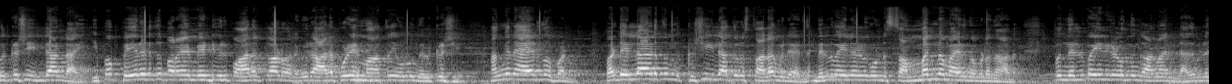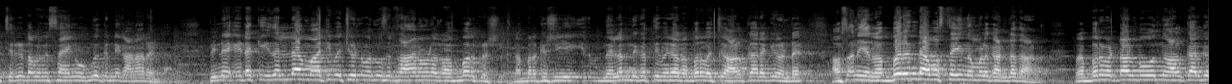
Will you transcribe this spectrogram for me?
നെൽകൃഷി ഇല്ലാണ്ടായി? ഇപ്പോൾ പേരെടുത്ത് പറയാൻ വേണ്ടി ഒരു പാലക്കാടോ അല്ലെങ്കിൽ ഒരു ആലപ്പുഴയും മാത്രമേ ഉള്ളൂ നെൽകൃഷി. അങ്ങനെ ആയിരുന്നു പണ്ട്. പണ്ട് എല്ലായിടത്തും കൃഷിയില്ലാത്തൊരു സ്ഥലമില്ലായിരുന്നു. നെൽവയലുകൾ കൊണ്ട് സമ്പന്നമായിരുന്നു നമ്മുടെ നാട്. ഇപ്പം നെൽവയലുകളൊന്നും കാണാനില്ല. അതുപോലെ ചെറുകിട വ്യവസായങ്ങൾ ഒന്നും തന്നെ കാണാറില്ല. പിന്നെ ഇടയ്ക്ക് ഇതെല്ലാം മാറ്റി വെച്ചുകൊണ്ട് വന്ന സാധനമാണ് റബ്ബർ കൃഷി. റബ്ബർ കൃഷി നിലം നികത്തി വരെ റബ്ബർ വെച്ച് ആൾക്കാരൊക്കെ ഉണ്ട്. അവസാനം ഈ റബ്ബറിന്റെ അവസ്ഥയും നമ്മൾ കണ്ടതാണ്. റബ്ബർ വെട്ടാൻ പോകുന്ന ആൾക്കാർക്ക്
